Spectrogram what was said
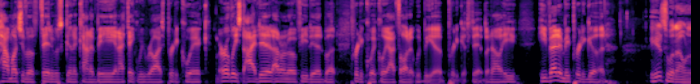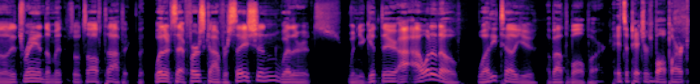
how much of a fit it was going to kind of be. And I think we realized pretty quick, or at least I did. I don't know if he did, but pretty quickly I thought it would be a pretty good fit. But no, he he vetted me pretty good. Here's what I want to know. It's random, so it's off topic. But whether it's that first conversation, whether it's when you get there, I, I want to know what he tell you about the ballpark? It's a pitcher's ballpark.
